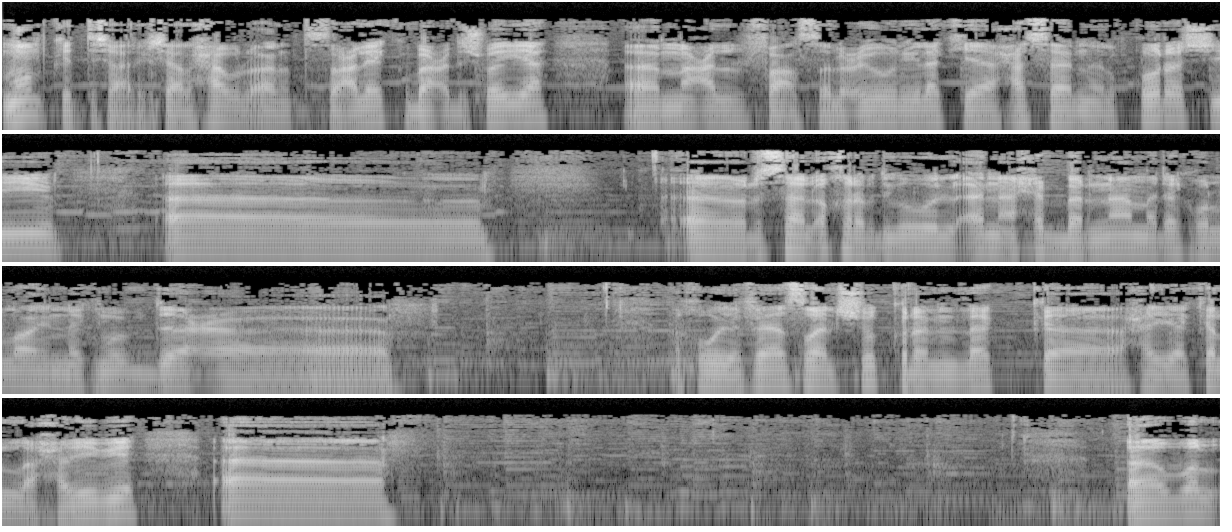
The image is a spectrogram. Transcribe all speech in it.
ممكن تشارك إن شاء الله. حاول أنا أتصل عليك بعد شوية آه، مع الفاصل. عيوني لك يا حسن القرشي. آه، آه، رسالة أخرى بتقول أنا أحب برنامجك والله إنك مبدع. أخوي فيصل شكرا لك. حياك الله حبيبي. أه أه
